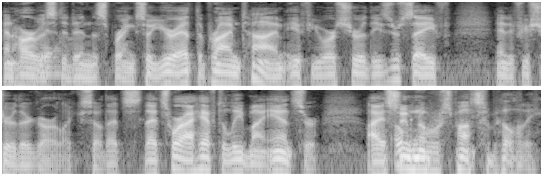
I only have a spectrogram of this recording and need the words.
and harvested yeah. in the spring. So you're at the prime time if you are sure these are safe and if you're sure they're garlic. So that's that's where I have to leave my answer. I assume okay. no responsibility.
